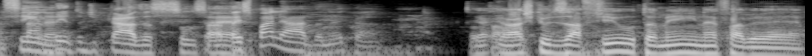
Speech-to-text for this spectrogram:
está é. né? dentro de casa essa solução? É. Ela está espalhada, né, cara? Total. Eu acho que o desafio também, né, Fábio, é.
